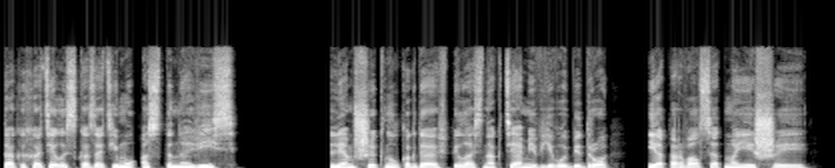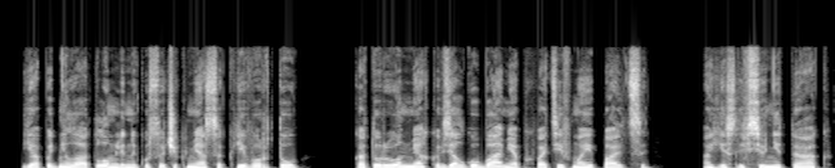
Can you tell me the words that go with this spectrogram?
так и хотелось сказать ему «остановись». Лем шикнул, когда я впилась ногтями в его бедро и оторвался от моей шеи. Я подняла отломленный кусочек мяса к его рту, который он мягко взял губами, обхватив мои пальцы. А если все не так?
